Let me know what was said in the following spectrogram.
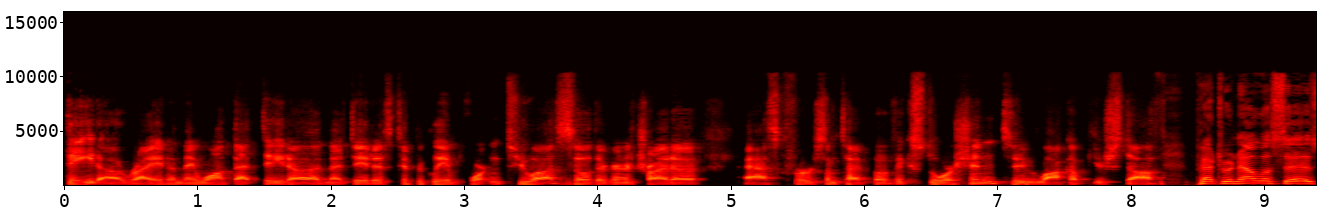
data, right? And they want that data and that data is typically important to us, so they're going to try to ask for some type of extortion to lock up your stuff. Petronella says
